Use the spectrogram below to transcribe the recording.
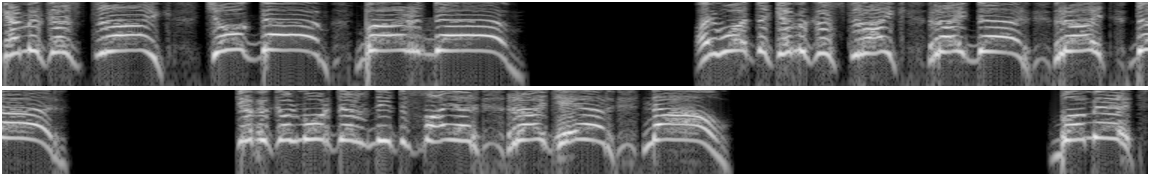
Chemical strike! Choke them! Burn them! I want a chemical strike right there! Right there! Chemical mortars need to fire right here! Now! Bomb it!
